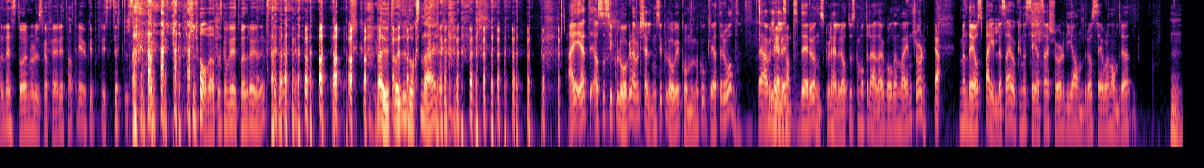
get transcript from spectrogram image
Det neste år når du skal ferie, ta tre uker på Friskstiftelse. Lover at du skal få utfordra huet ditt. Det er utfordrende nok som det er. Nei, et, altså Psykologer, Det er vel sjelden psykologer kommer med konkrete råd. Det er vel Veldig heller. Dere ønsker vel heller at du skal måtte lære deg å gå den veien sjøl. Ja. Men det å speile seg og kunne se seg sjøl via andre og se hvordan andre Mm.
